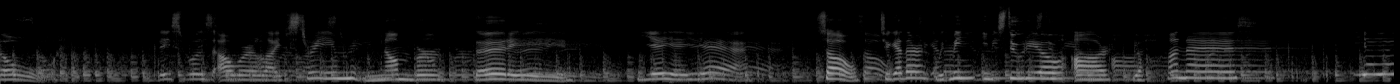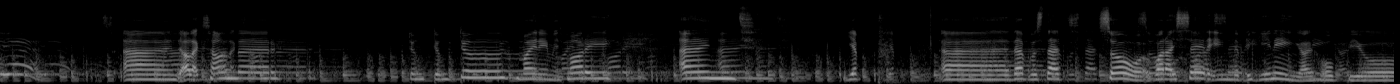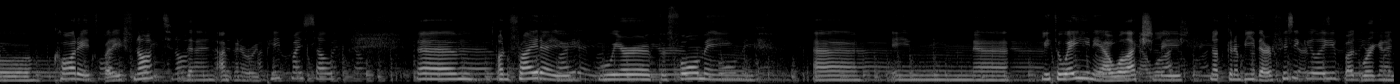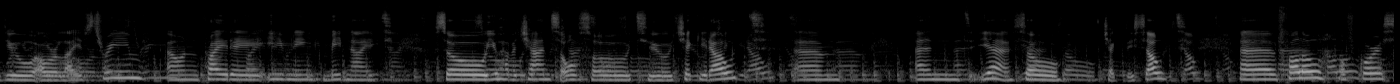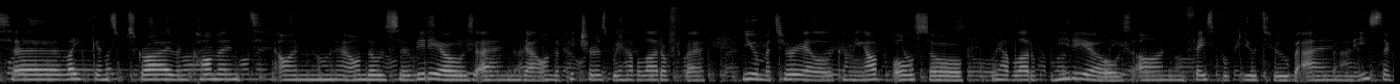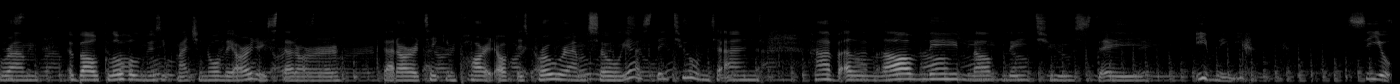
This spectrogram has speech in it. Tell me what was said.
So, this was our live stream number 30. Yeah, yeah, yeah. So, together with me in the studio are Johannes. Yeah, yeah, yeah. And Aleksander. Dun, dun, dun. My name is Mari. And. Uh, that was that. So, what I said in the beginning, I hope you caught it, but if not, then I'm gonna repeat myself. Um, on Friday, we're performing uh, in uh, Lithuania. Well, actually, not gonna be there physically, but we're gonna do our live stream on Friday evening, midnight. So you have a chance also to check it out. Um, and yeah, so check this out. Uh, follow, of course, uh, like and subscribe and comment on on those uh, videos and uh, on the pictures. We have a lot of uh, new material coming up. Also, we have a lot of videos on Facebook, YouTube, and Instagram about Global Music Match and all the artists that are that are taking part of this program. So yeah, stay tuned and have a lovely, lovely Tuesday evening. See you.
